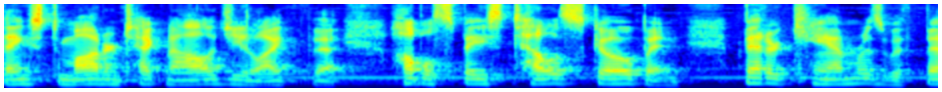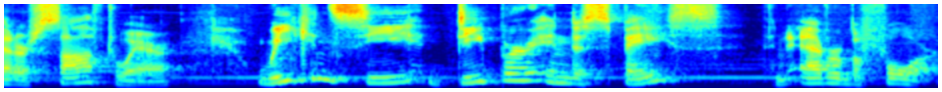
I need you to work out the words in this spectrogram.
Thanks to modern technology like the Hubble Space Telescope and better cameras with better software, we can see deeper into space than ever before.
